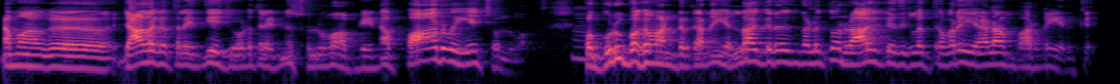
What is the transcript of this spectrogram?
நம்ம ஜாதகத்தில் இந்திய ஜோதிடத்தில் என்ன சொல்லுவோம் அப்படின்னா பார்வையே சொல்லுவோம். இப்போ குரு பகவான் இருக்காருன்னா எல்லா கிரகங்களுக்கும் ராகு கதிகளை தவிர ஏழாம் பார்வை இருக்குது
